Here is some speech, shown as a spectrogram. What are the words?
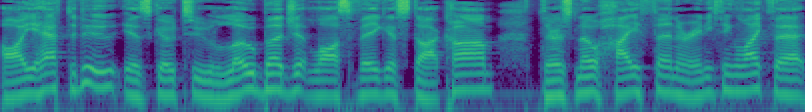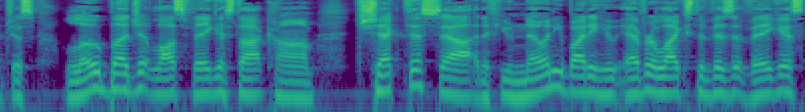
all you have to do is go to lowbudgetlasvegas.com. There's no hyphen or anything like that. Just lowbudgetlasvegas.com. Check this out. And if you know anybody who ever likes to visit Vegas,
